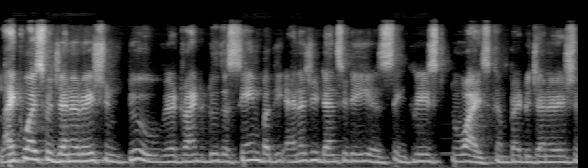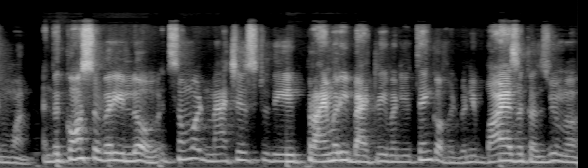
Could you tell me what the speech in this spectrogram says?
Likewise, for generation two, we're trying to do the same, but the energy density is increased twice compared to generation one. And the costs are very low. It somewhat matches to the primary battery when you think of it. When you buy as a consumer,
